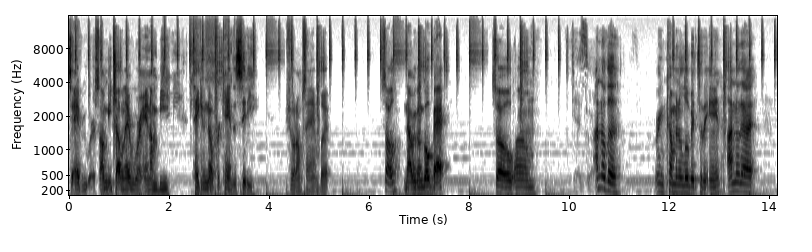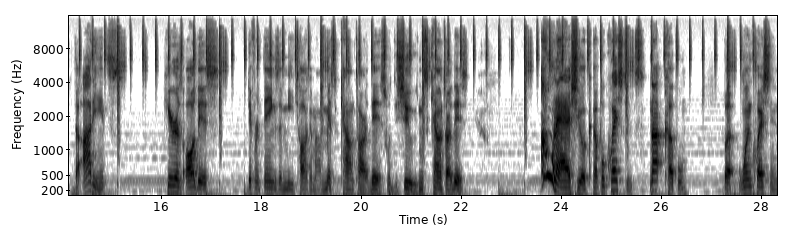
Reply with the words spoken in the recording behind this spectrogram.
to everywhere. So I'm gonna be traveling everywhere, and I'm gonna be taking a note for Kansas City. You feel what I'm saying? But so now we're gonna go back. So um, I know the we're coming a little bit to the end. I know that the audience hears all this different things of me talking about Mr. Countar this with the shoes, Mr. Countar this. I want to ask you a couple questions. Not couple, but one question.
